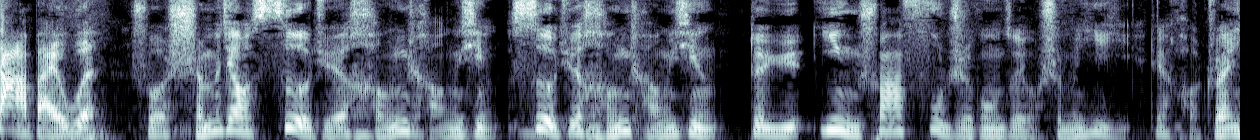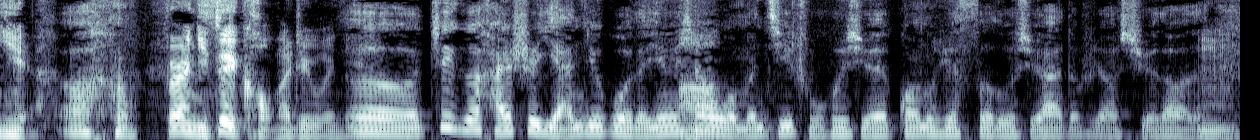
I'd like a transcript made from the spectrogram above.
大白问说什么叫色觉恒常性？色觉恒常性对于印刷复制工作有什么意义？这好专业，啊，不知道你对口吗？这个问题？呃，这个还是研究过的，因为啊像我们基础会学光度学、色度学啊，都是要学到的。嗯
